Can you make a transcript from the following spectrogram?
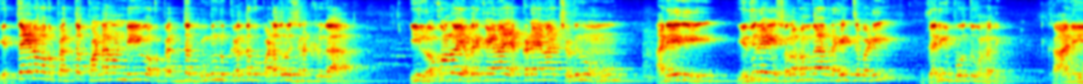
ఎత్తైన ఒక పెద్ద కొండ నుండి ఒక పెద్ద గుండును క్రిందకు పడద్రోసినట్లుగా ఈ లోకంలో ఎవరికైనా ఎక్కడైనా చెడును అనేది ఎదురై సులభంగా గ్రహించబడి జరిగిపోతూ ఉన్నది. కానీ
